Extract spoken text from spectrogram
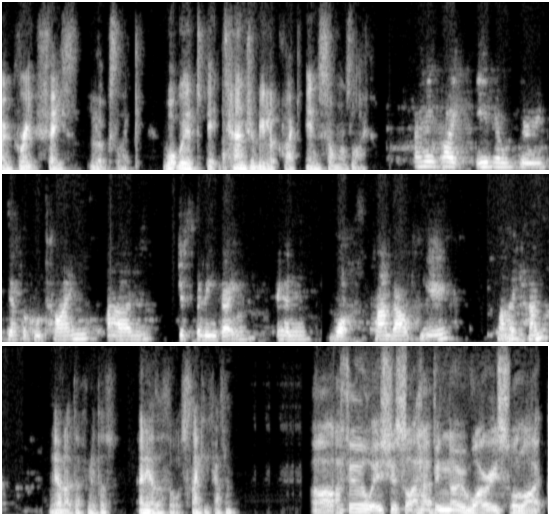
a great faith looks like? What would it tangibly look like in someone's life? I think like even through difficult times, um, just believing in what's planned out for you. That makes sense. Yeah, that definitely does. Any other thoughts? Thank you, Catherine. Uh, I feel it's just like having no worries or like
